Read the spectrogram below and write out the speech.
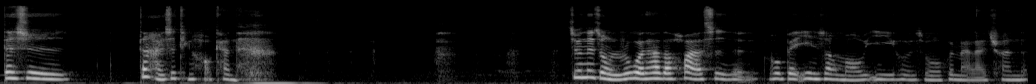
但是，但还是挺好看的。就那种如果他的画是会被印上毛衣或者什么，会买来穿的。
